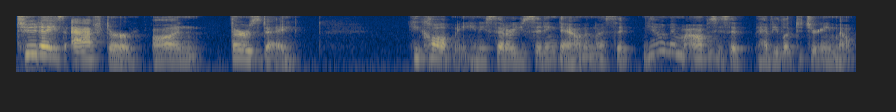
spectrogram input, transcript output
Two days after, on Thursday, he called me and he said, Are you sitting down? And I said, Yeah, I'm in my office. He said, Have you looked at your email?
